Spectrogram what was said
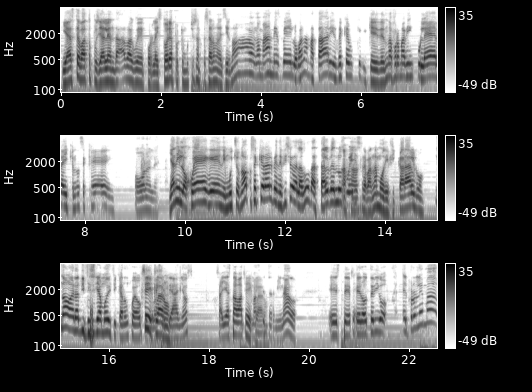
Y a este vato pues ya le andaba, güey, por la historia, porque muchos empezaron a decir, no, no mames, güey, lo van a matar y ve que, que- que de una forma bien culera y que no sé qué. y Órale. ya ni lo jueguen, y muchos, no, pues hay que dar el beneficio de la duda. Tal vez los Ajá. güeyes le van a modificar algo. No, era difícil ya modificar un juego que Sí, lleva claro. años. O sea, ya estaba Sí, más claro. que terminado. Este, Sí. pero te digo, el problema,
